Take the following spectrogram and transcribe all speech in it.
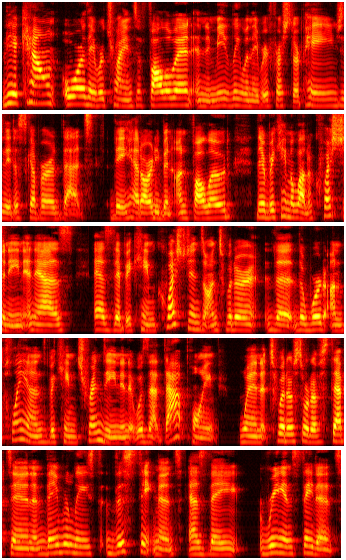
the account or they were trying to follow it and immediately when they refreshed their page, they discovered that they had already been unfollowed. There became a lot of questioning and as as there became questions on Twitter, the, the word unplanned became trending. And it was at that point when Twitter sort of stepped in and they released this statement as they reinstated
